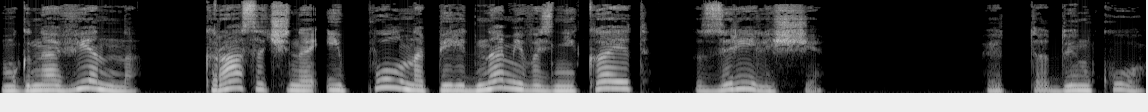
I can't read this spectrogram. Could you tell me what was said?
мгновенно, красочно и полно перед нами возникает зрелище. Это Дынко,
